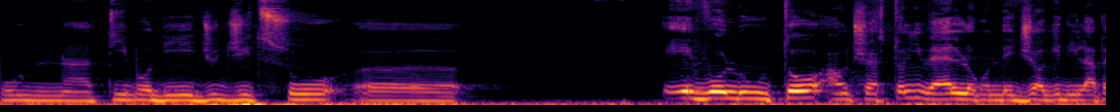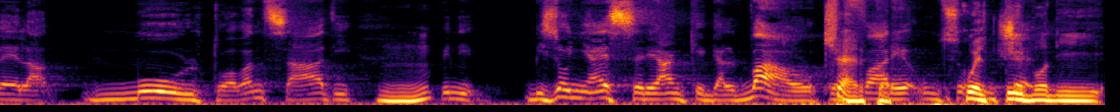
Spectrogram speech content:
un tipo di jiu-jitsu eh, evoluto a un certo livello con dei giochi di lapela molto avanzati mm-hmm. quindi bisogna essere anche Galvao per certo, fare un, quel un, tipo di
